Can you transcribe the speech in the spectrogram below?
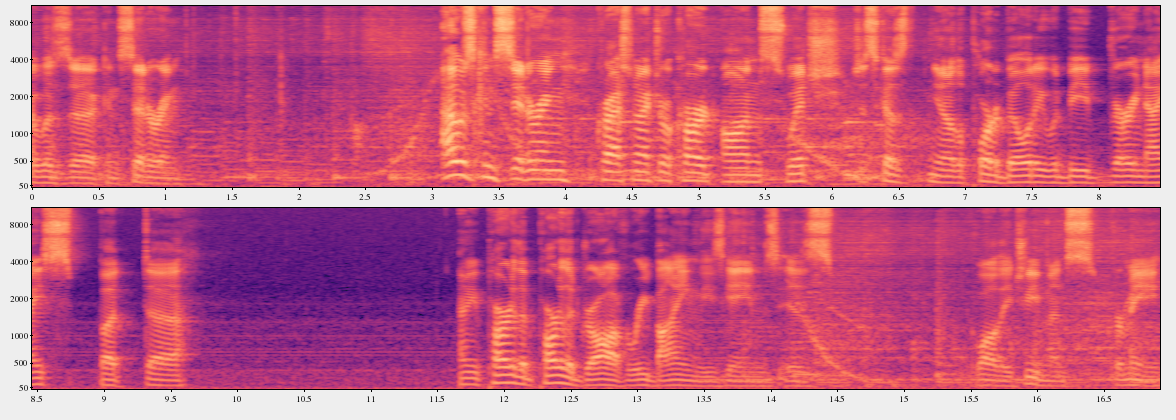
I was uh, considering. I was considering Crash Nitro Kart on Switch, just because you know the portability would be very nice. But uh, I mean, part of the part of the draw of rebuying these games is, well, the achievements for me.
